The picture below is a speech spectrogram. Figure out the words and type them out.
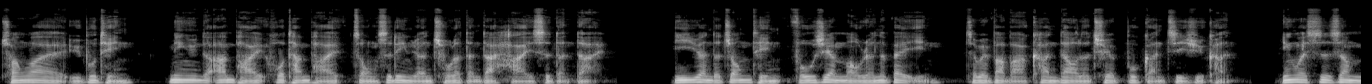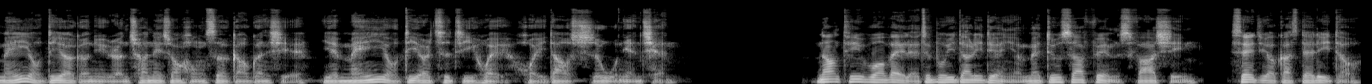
窗外雨不停，命运的安排或摊牌总是令人除了等待还是等待。医院的中庭浮现某人的背影，这位爸爸看到了却不敢继续看，因为世上没有第二个女人穿那双红色高跟鞋，也没有第二次机会回到十五年前。Non ti v o v e l e 这部意大利电影，Medusa Films 发行，Sergio Castellitto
